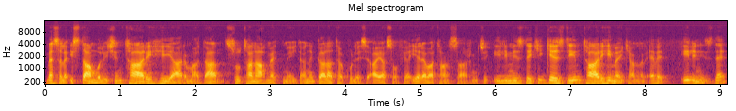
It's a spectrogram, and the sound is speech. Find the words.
Mesela İstanbul için tarihi yarmada Sultanahmet Meydanı, Galata Kulesi, Ayasofya, Yerebatan Sarnıcı. İlimizdeki gezdiğim tarihi mekanlar. Evet, ilinizde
